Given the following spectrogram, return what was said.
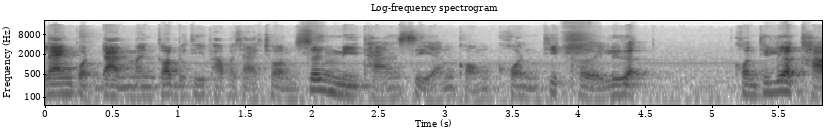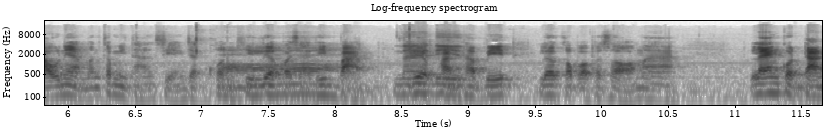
แรงกดดันมันก็ไปที่พรรคประชาชน ซึ่งมีฐานเสียงของคนที่เคยเลือก คนที่เลือกเขาเนี่ยมันก็มีฐานเสียงจากคนที่เลือกประชาธิปัตย์ในเลือกอดีตพันธมิตรเลือกกปปสมา แรงกดดัน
